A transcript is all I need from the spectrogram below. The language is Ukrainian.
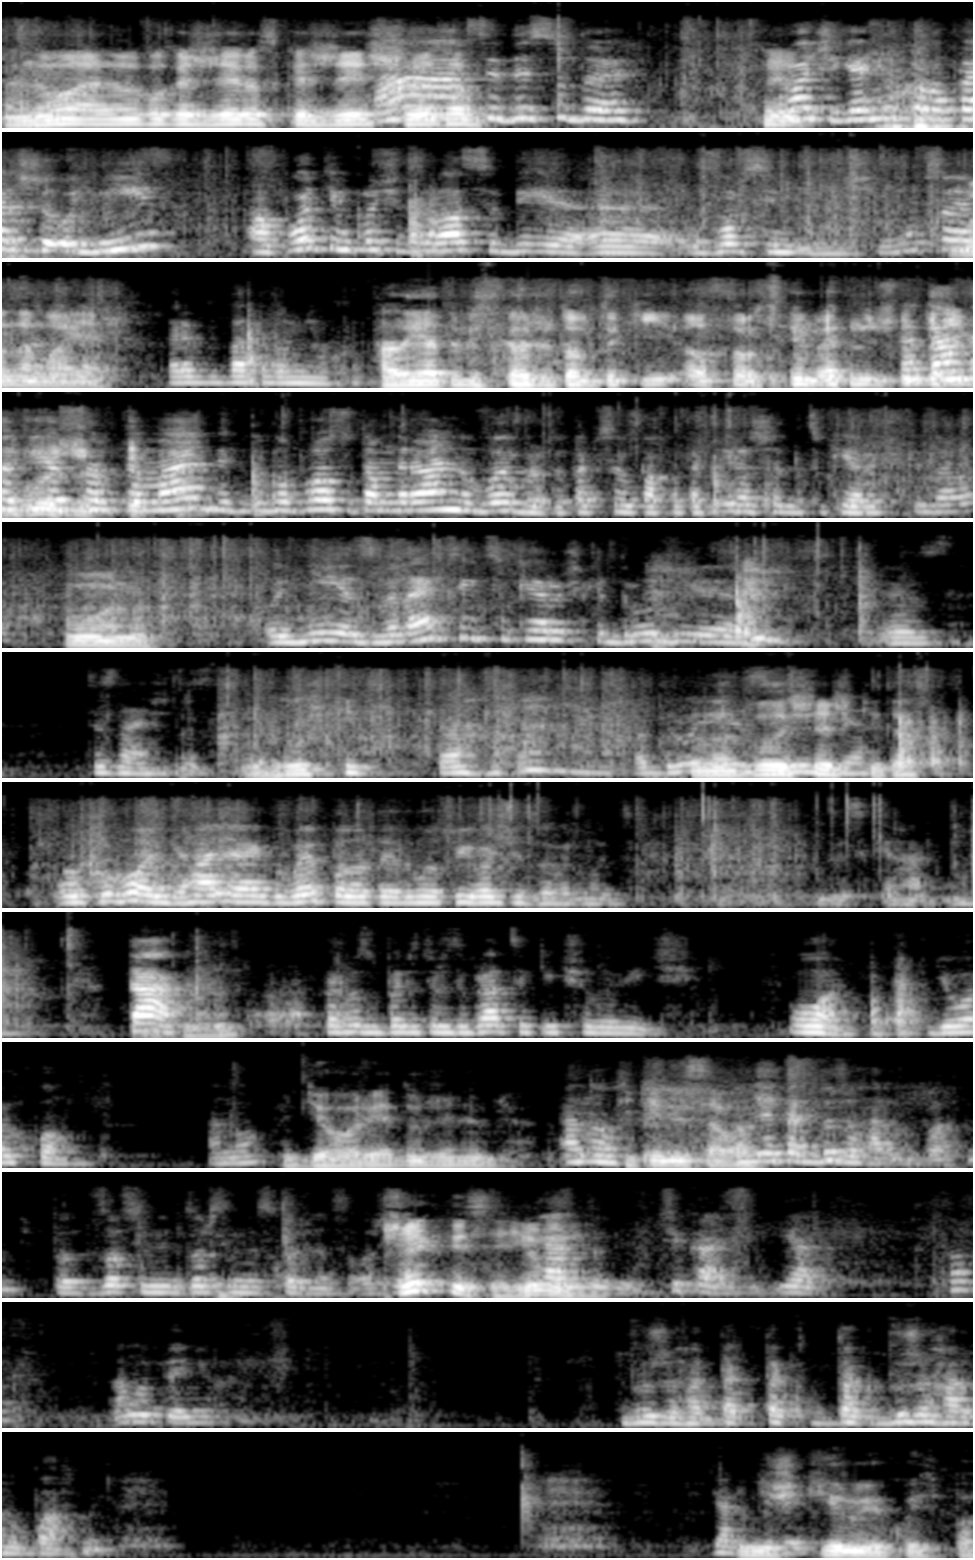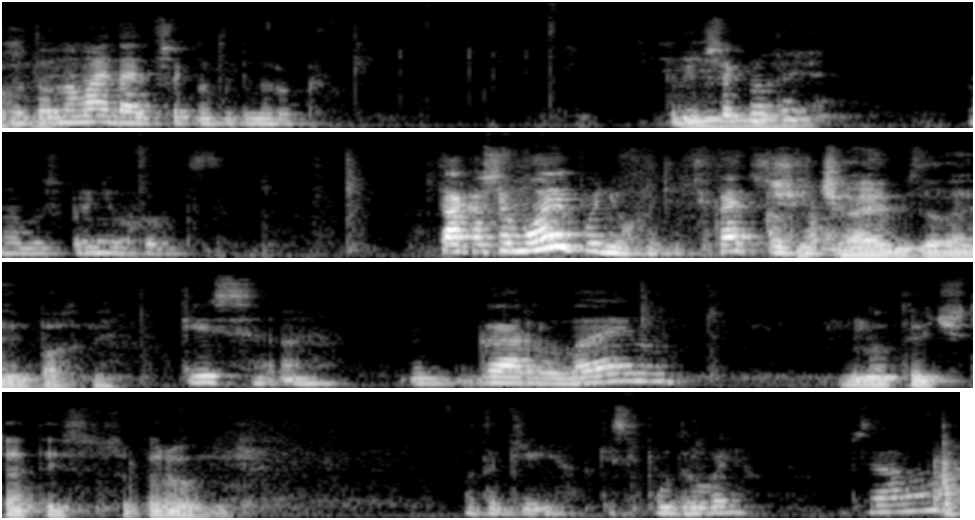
А ну, а ну покажи, розкажи, що Макс, там. іди сюди. Коротше, я нюхала перші одні, а потім, коротше, взяла собі е, зовсім інші. Ну, все, як Вона завжди. має. Дбати вам нюхати. Але я тобі скажу, там такий асортимент, що А там такий Боже. асортимент, і, ну просто там нереально вибрати, так все пахло. Так Іра ще цукерочки дала. Вона. Одні з Венеції цукерочки, другі. е, з- Ти знаєш, що це Грушки? Так. А другі нас з були Відня. шишки, так? Алкогольні. Галя як випила, то я думала, що її очі завернуться. Близьке гарно. Так, тепер розберіть розібратися, які чоловічі. О, Dior Home. Ану, Діор я дуже люблю. ану. Тільки не Вони так дуже гарно пахнуть. То зовсім, зовсім не схоже на салаш. Пшикнися, Як тобі? Чекай, як? Так? Ану ти нюхай. Дуже гарно, так, так, так дуже гарно пахнуть. Як Мені тобі? шкіру якусь Ну то вона має дати пшикнути тобі на руку. Тобі пшикнути? Має. Ну, будеш принюхуватися. Так, а ще моє понюхати? Чекайте, що Ще там. чаєм зеленим пахне. Якийсь е, гарлейн. Ну ти читати суперовий. Отакий, якийсь пудровий. Взяла.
